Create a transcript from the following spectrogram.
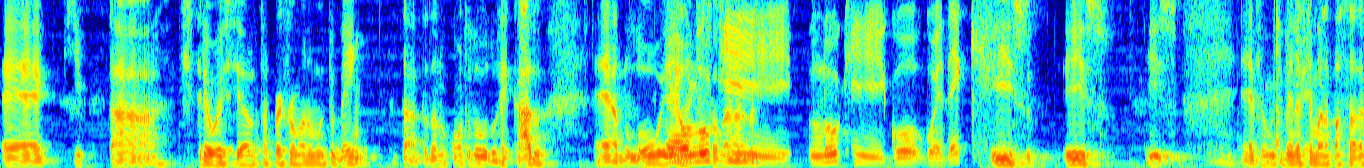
é, que tá, que estreou esse ano, tá performando muito bem, tá, tá dando conta do, do recado, é, anulou É o Luke, na... Luke Go, Goedek? Isso, isso, isso. É, foi muito tá bem na semana passada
